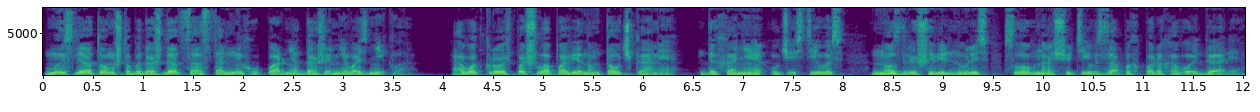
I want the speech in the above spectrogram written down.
Мысли о том, чтобы дождаться остальных, у парня даже не возникло. А вот кровь пошла по венам толчками, дыхание участилось, ноздри шевельнулись, словно ощутив запах пороховой гари.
